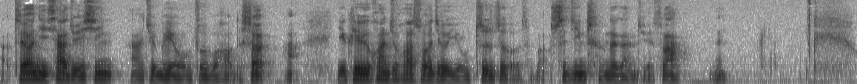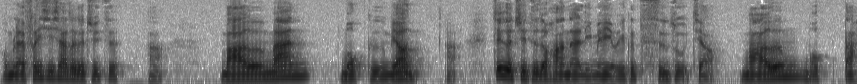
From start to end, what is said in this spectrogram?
啊，只要你下决心啊，就没有做不好的事儿啊。也可以换句话说，就有志者是吧？事竟成的感觉是吧？嗯，我们来分析一下这个句子啊。마음만먹으면啊，这个句子的话呢，里面有一个词组叫마음먹다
